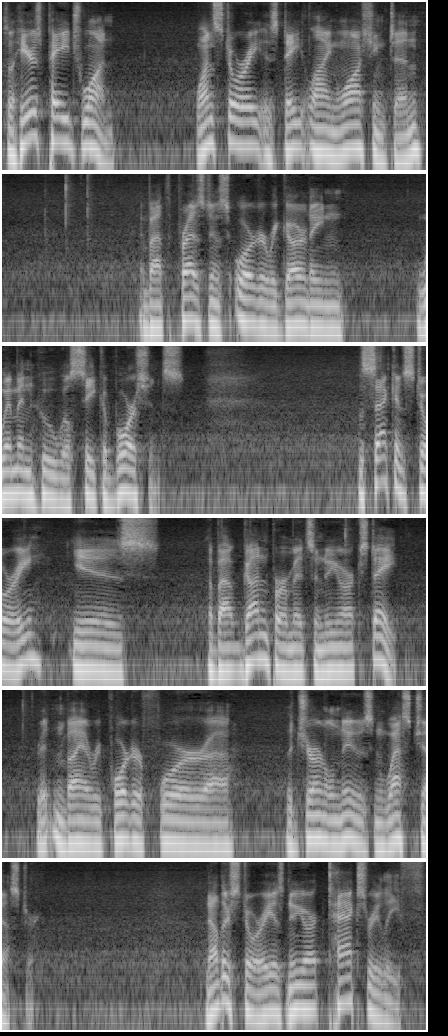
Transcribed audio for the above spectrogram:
So here's page one. One story is Dateline Washington about the president's order regarding women who will seek abortions. The second story is about gun permits in New York State, written by a reporter for uh, the Journal News in Westchester. Another story is New York tax relief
